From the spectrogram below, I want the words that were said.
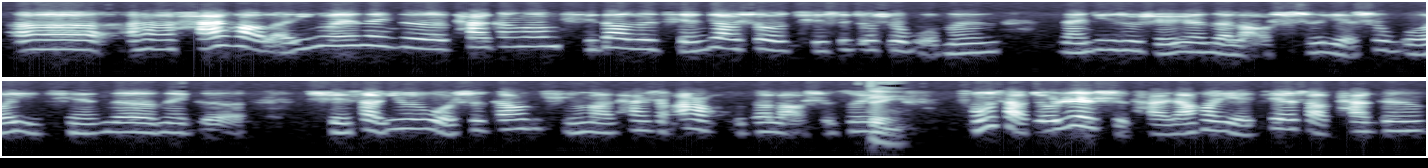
呃呃，还好了，因为那个他刚刚提到的钱教授，其实就是我们南京艺术学院的老师，也是我以前的那个。学校，因为我是钢琴嘛，他是二胡的老师，所以从小就认识他，然后也介绍他跟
